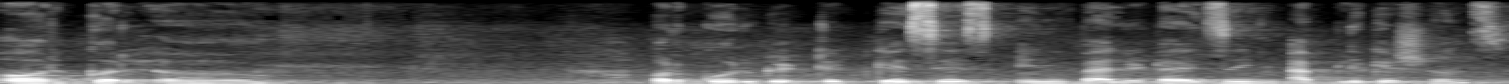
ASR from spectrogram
or uh, or corrugated cases in palletizing applications.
